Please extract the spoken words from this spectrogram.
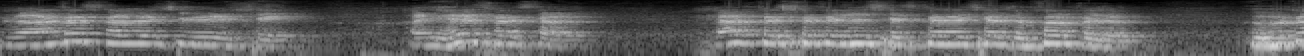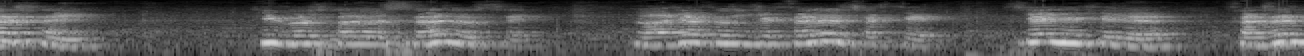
रांगा चालवायची वेळ येते आणि हे सरकार ह्या कष्टकरी शेतकऱ्याच्या दुखापलं बघत नाही ही गोष्ट मला सहज असते माझ्याकडून जे करू शकते ते मी केलं कारण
